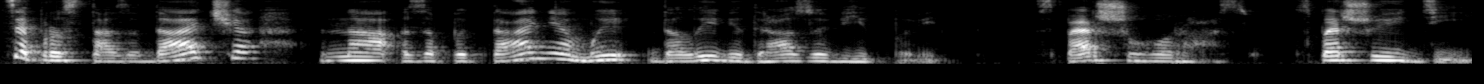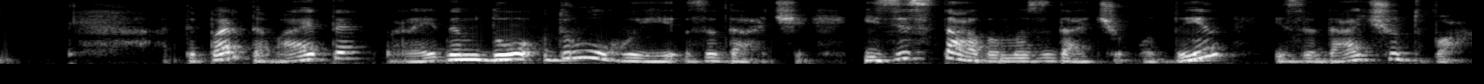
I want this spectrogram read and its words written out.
Це проста задача. На запитання ми дали відразу відповідь з першого разу, з першої дії. А тепер давайте перейдемо до другої задачі і зіставимо задачу 1 і задачу 2.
